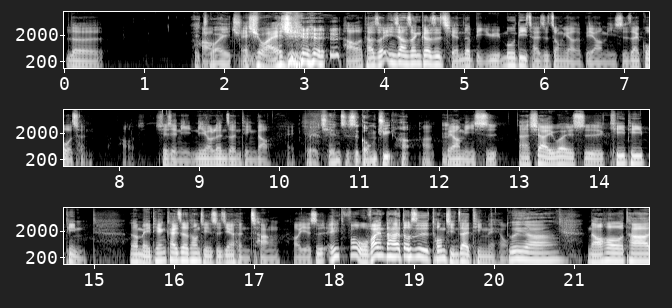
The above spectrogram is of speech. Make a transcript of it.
勒 H 好 Y H H Y H，好，他说印象深刻是钱的比喻，目的才是重要的，不要迷失在过程。好，谢谢你，你有认真听到，哎对，钱只是工具哈。啊，不要迷失。那下一位是 Kitty Pin，那每天开车通勤时间很长，哦，也是，哎，我发现大家都是通勤在听呢，哦，对啊，然后他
